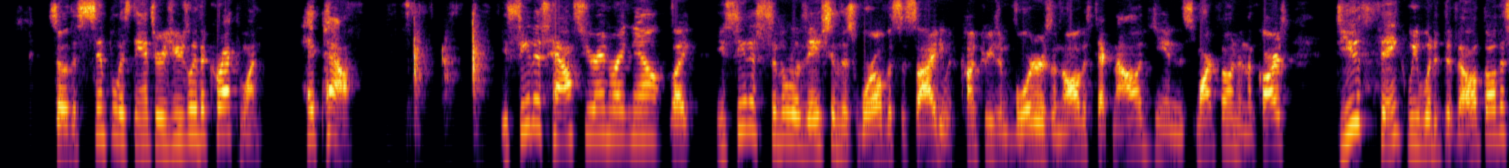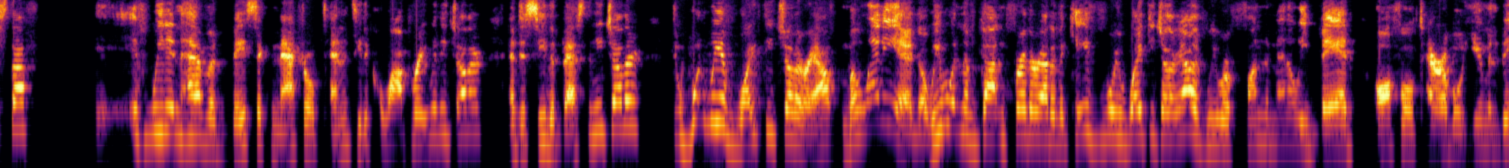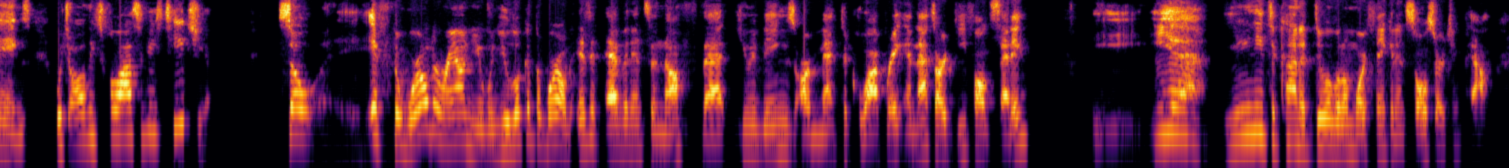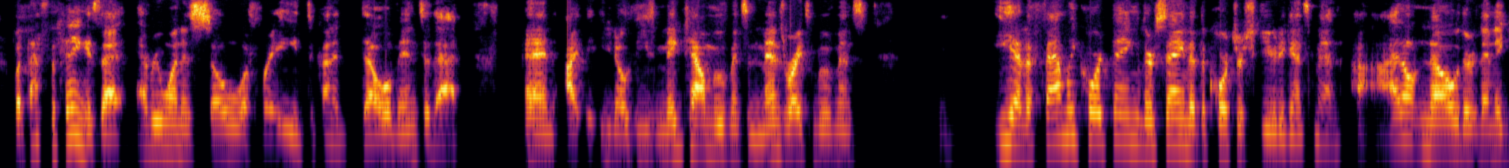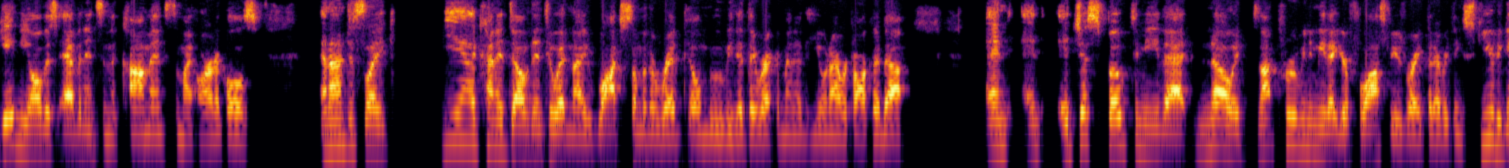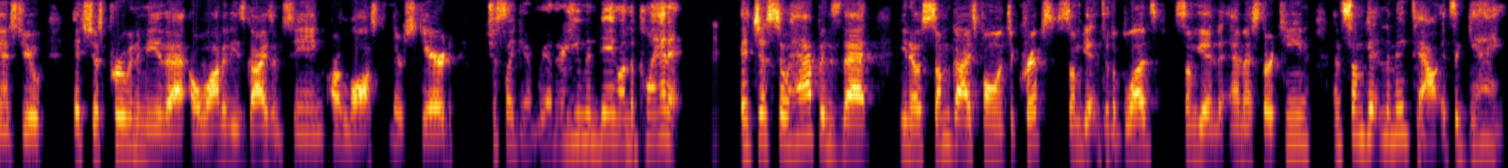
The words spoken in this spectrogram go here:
So the simplest answer is usually the correct one. Hey, pal, you see this house you're in right now? Like, you see this civilization, this world, this society with countries and borders and all this technology and the smartphone and the cars. Do you think we would have developed all this stuff if we didn't have a basic natural tendency to cooperate with each other and to see the best in each other? Wouldn't we have wiped each other out millennia ago? We wouldn't have gotten further out of the cave before we wiped each other out if we were fundamentally bad, awful, terrible human beings, which all these philosophies teach you. So, if the world around you, when you look at the world, isn't evidence enough that human beings are meant to cooperate and that's our default setting, yeah, you need to kind of do a little more thinking and soul searching, pal. But that's the thing is that everyone is so afraid to kind of delve into that and I, you know, these MGTOW movements and men's rights movements, yeah, the family court thing, they're saying that the courts are skewed against men. I, I don't know. They're, then they gave me all this evidence in the comments to my articles. And I'm just like, yeah, I kind of delved into it and I watched some of the Red Pill movie that they recommended that you and I were talking about. And and it just spoke to me that no, it's not proving to me that your philosophy is right, that everything's skewed against you. It's just proving to me that a lot of these guys I'm seeing are lost, they're scared, just like every other human being on the planet. Hmm. It just so happens that you know some guys fall into Crips, some get into the Bloods, some get into MS-13, and some get into MGTOW. It's a gang,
